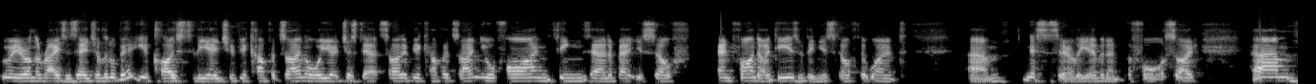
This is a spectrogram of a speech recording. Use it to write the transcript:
where you're on the razor's edge a little bit, you're close to the edge of your comfort zone or you're just outside of your comfort zone, you'll find things out about yourself and find ideas within yourself that weren't um, necessarily evident before. So, um,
